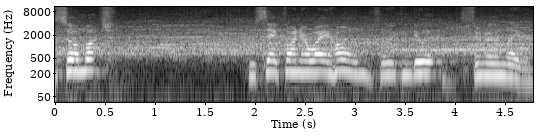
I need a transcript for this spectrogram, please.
Guys so much. Be safe on your way home so we can do it sooner than later.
